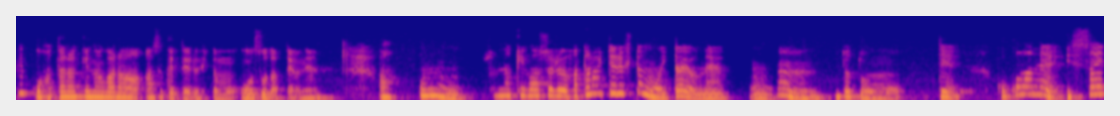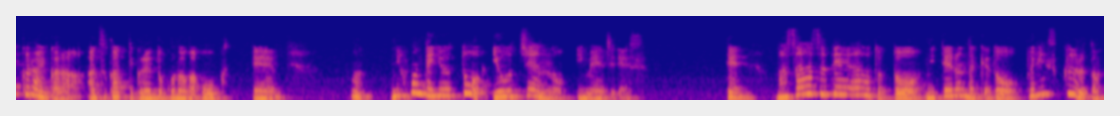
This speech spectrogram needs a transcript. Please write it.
結構働きながら預けてる人も多そうだったよね。あ、うん。そんな気がする。働いてる人もいたよね。うん。うん、だと思う。で、ここはね、1歳くらいから預かってくれるところが多くって、うん日本で言うと幼稚園のイメージです。で、マザーズデイアウトと似てるんだけど、プリスクールと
